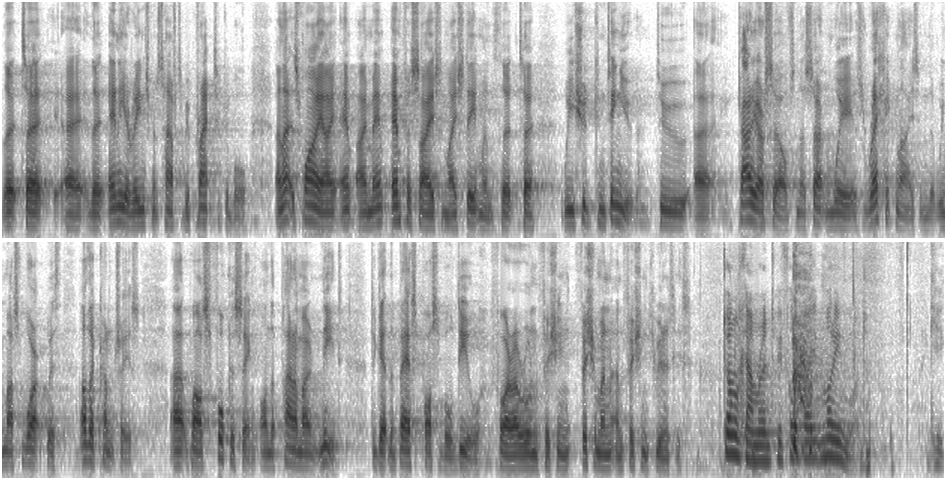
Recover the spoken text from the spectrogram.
that, uh, uh, that any arrangements have to be practicable. And that's why I, em I em emphasised in my statement that uh, we should continue to uh, carry ourselves in a certain way is recognizing that we must work with other countries uh, whilst focusing on the paramount need to get the best possible deal for our own fishing, fishermen and fishing communities. Donald Cameron to be followed by Maureen Wood. Thank you.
